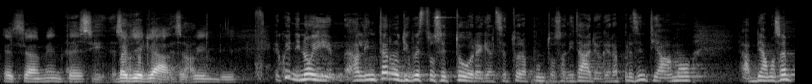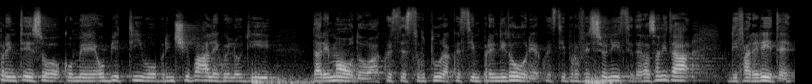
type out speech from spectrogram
è estremamente eh sì, esatto, variegato. Esatto. Quindi... E quindi noi all'interno di questo settore, che è il settore appunto sanitario che rappresentiamo, abbiamo sempre inteso come obiettivo principale quello di dare modo a queste strutture, a questi imprenditori, a questi professionisti della sanità di fare rete,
